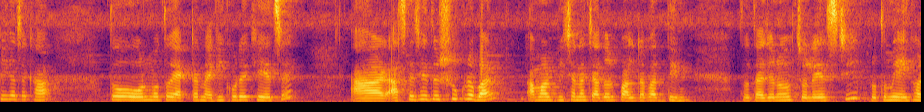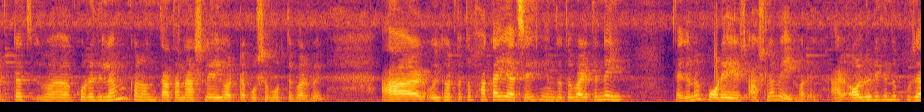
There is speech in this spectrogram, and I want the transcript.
ঠিক আছে, খা। তো ওর মতো একটা ম্যাগি করে খেয়েছে। আর আজকে যেহেতু শুক্রবার, আমার বিছানা চাদর পাল্টাবার দিন, তো তাই জন্য চলে এসেছি। প্রথমে এই ঘরটা করে দিলাম, কারণ তাতা না আসলে এই ঘরটা বসে পড়তে পারবে। আর ওই ঘরটা তো ফাঁকাই আছে, কিন্তু তো বাড়িতে নেই। তাই জন্য পরে আসলাম এই ঘরে। আর অলরেডি কিন্তু পূজা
